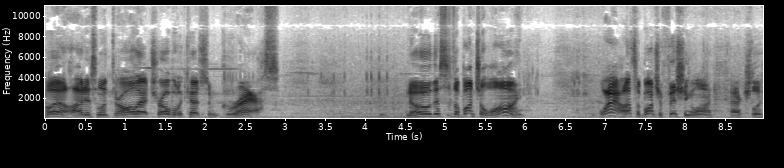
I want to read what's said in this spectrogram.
Well, I just went through all that trouble to catch some grass. No, this is a bunch of line. Wow, that's a bunch of fishing line, actually.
